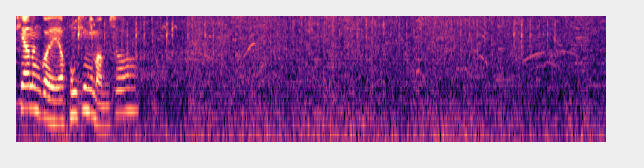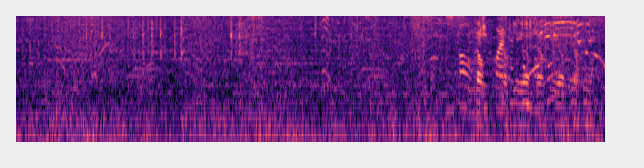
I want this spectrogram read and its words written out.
피하는 거예요 봉킹님 암수 이거 올릴 여기 패턴 보고.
